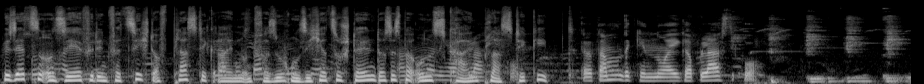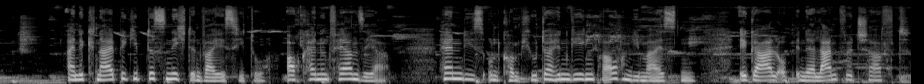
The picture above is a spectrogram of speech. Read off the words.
Wir setzen uns sehr für den Verzicht auf Plastik ein und versuchen sicherzustellen, dass es bei uns kein Plastik gibt. Eine Kneipe gibt es nicht in Vallecito, auch keinen Fernseher. Handys und Computer hingegen brauchen die meisten, egal ob in der Landwirtschaft,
